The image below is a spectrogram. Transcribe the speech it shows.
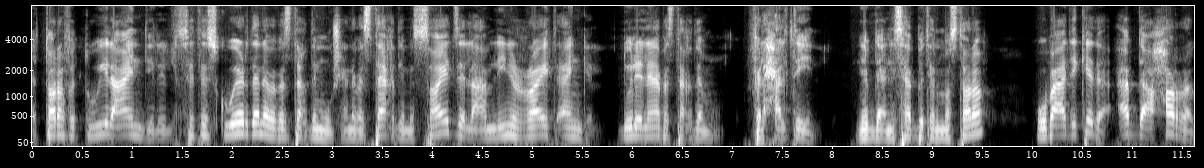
الطرف الطويل عندي لل set square ده أنا ما بستخدموش. أنا بستخدم ال sides اللي عاملين ال right angle. دول اللي أنا بستخدمهم. في الحالتين. نبدأ نثبت المسطرة. وبعد كده أبدأ أحرك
